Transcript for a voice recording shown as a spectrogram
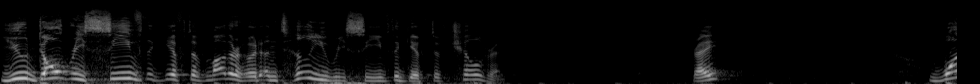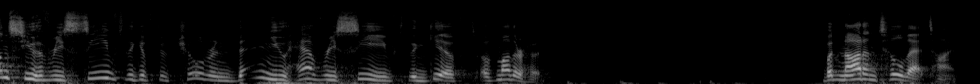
you don't receive the gift of motherhood until you receive the gift of children. Right? Once you have received the gift of children, then you have received the gift of motherhood. But not until that time.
